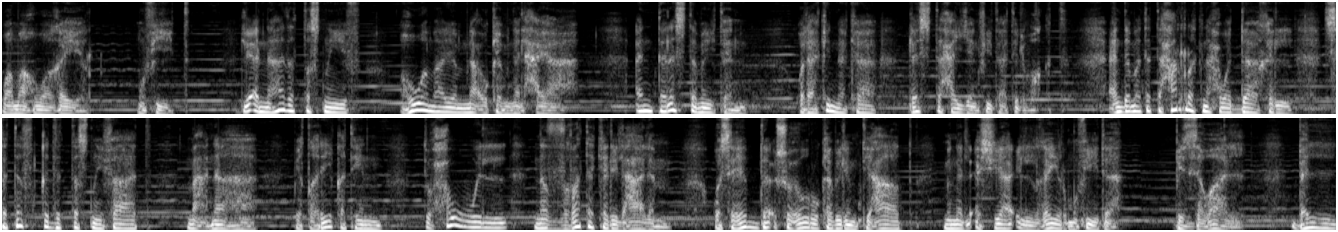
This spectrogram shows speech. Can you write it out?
وما هو غير مفيد. لأن هذا التصنيف هو ما يمنعك من الحياة. أنت لست ميتا ولكنك لست حيا في ذات الوقت. عندما تتحرك نحو الداخل ستفقد التصنيفات معناها بطريقة تحول نظرتك للعالم وسيبدأ شعورك بالامتعاض من الأشياء الغير مفيدة بالزوال بل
